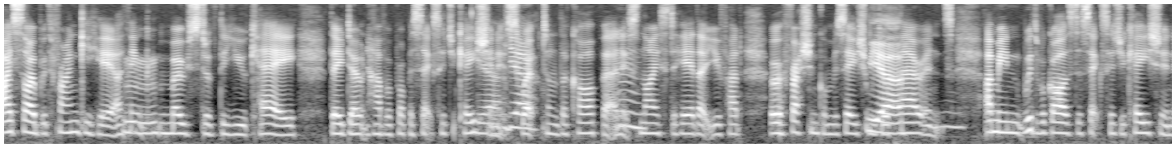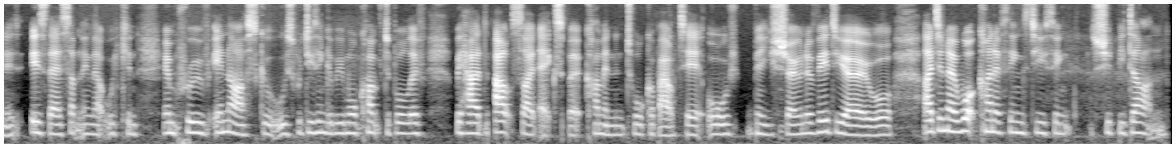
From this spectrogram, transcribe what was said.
I side with Frankie here. I think mm. most of the UK they don't have a proper sex education. Yeah. It's Yeah. swept under the carpet, and it's nice to hear that you've had a refreshing conversation with Yeah. your parents. I mean, with regards to sex education, is, is there something that we can improve in our schools? Would you think it'd be more comfortable if we had an outside expert come in and talk about it, or maybe shown a video, or I don't know what kind of things do you think should be done?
